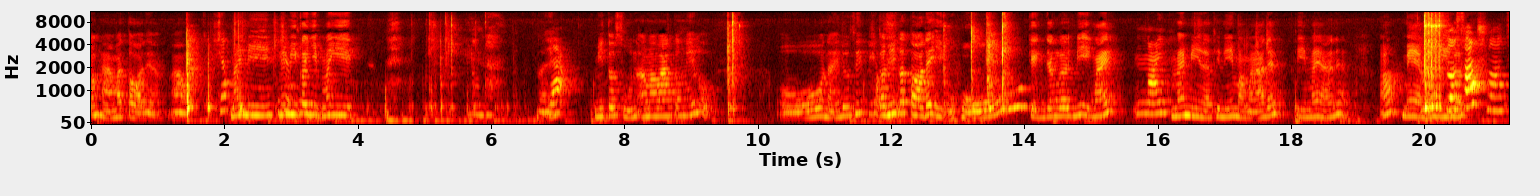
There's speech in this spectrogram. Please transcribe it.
ต้องหามาต่อเนี่ยอ้าว Ich hab ไม่มีไม่มีก็หยิบมาอีก Und da. ไหน Ja. มีตัวศูนย์เอามาวางตรงนี้ลูก โอ้ไหนดูสิตอนนี้ก็ต่อได้อีกโอ้โหเก่งจังเลยมีอีกไหม Nein. ไม่มีนะทีนี้หมาม้าเด้ตีไหมอะเนี่ยเอ้าแม่ไม่มี Du เลย hast auch schwarz.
